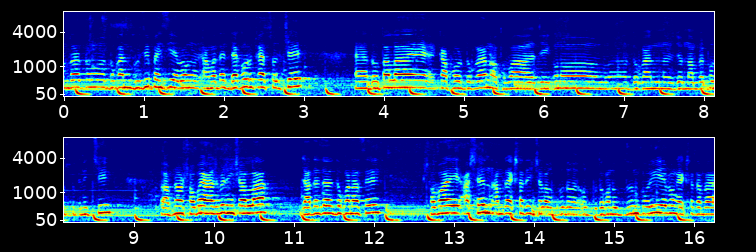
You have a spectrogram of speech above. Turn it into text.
আমরা তো দোকান বুঝে পাইছি এবং আমাদের ডেকোর কাজ চলছে। দোতলায় কাপড় দোকান অথবা যে কোনো দোকানের জন্য আমরা প্রস্তুতি নিচ্ছি। তো আপনারা সবাই আসবেন ইনশাল্লাহ যাদের যাদের দোকান আছে, সবাই আসেন, আমরা একসাথে ইনশাল্লাহ দোকান উদ্বোধন করি এবং একসাথে আমরা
